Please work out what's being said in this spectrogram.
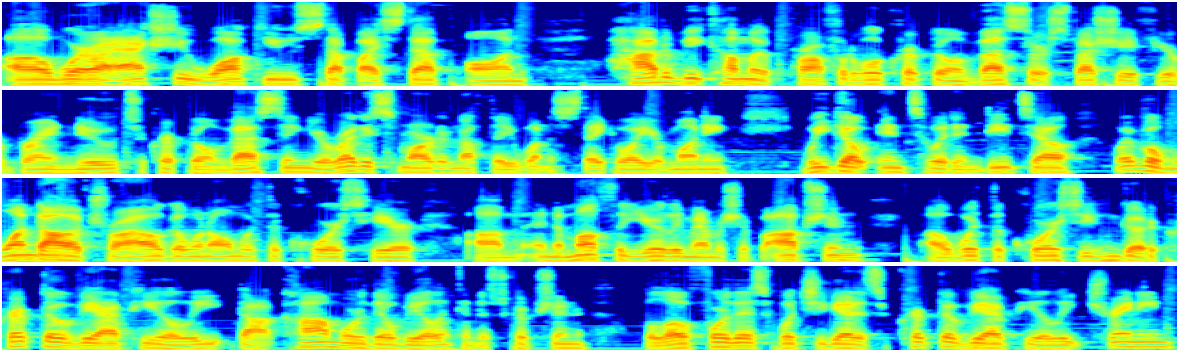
uh, where I actually walk you step by step on how to become a profitable crypto investor, especially if you're brand new to crypto investing. You're already smart enough that you want to stake away your money. We go into it in detail. We have a $1 trial going on with the course here, um, and a monthly yearly membership option uh, with the course. You can go to cryptovipelite.com where there'll be a link in the description below for this. What you get is a crypto VIP elite training,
